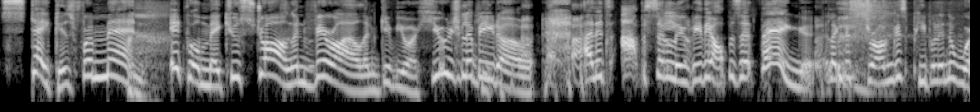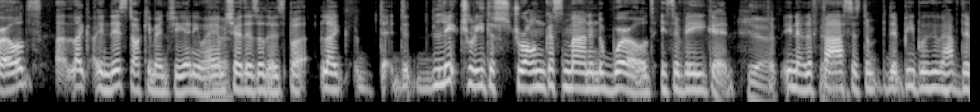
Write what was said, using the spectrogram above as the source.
Steak is for men. It will make you strong and virile and give you a huge libido. and it's absolutely the opposite thing. Like the strongest people in the world, uh, like in this documentary anyway, I'm sure there's others, but like d- d- literally the strongest man in the world is a vegan. Yeah. The- you know, the fastest, the, the people who have the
